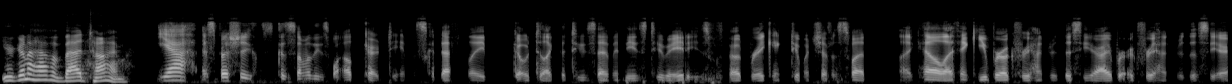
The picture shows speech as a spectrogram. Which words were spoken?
you're gonna have a bad time Yeah, especially because some of these wild card teams can definitely go to like the 270s, 280s without breaking too much of a sweat. Like hell, I think you broke 300 this year. I broke 300 this year.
